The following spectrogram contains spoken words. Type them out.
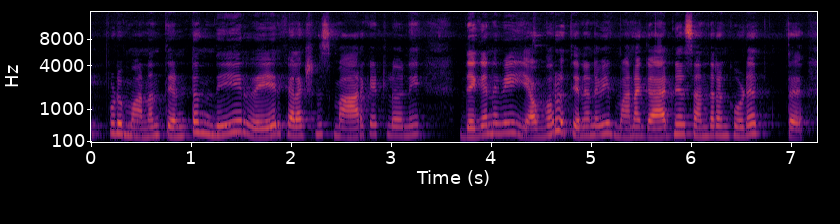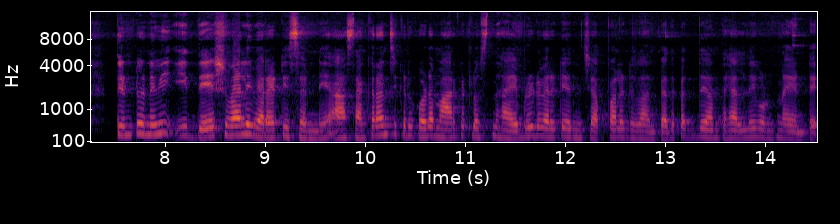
ఇప్పుడు మనం తింటుంది రేర్ కలెక్షన్స్ మార్కెట్లోని దిగనివి ఎవరు తిననివి మన గార్డెనర్స్ అందరం కూడా తింటున్నవి ఈ దేశవాళీ వెరైటీస్ అండి. ఆ సంక్రాంతి చిక్కుడు కూడా మార్కెట్లో వస్తుంది. హైబ్రిడ్ వెరైటీ అని చెప్పాలంటే పెద్ద పెద్ద అంత హెల్తీగా ఉంటున్నాయంటే.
